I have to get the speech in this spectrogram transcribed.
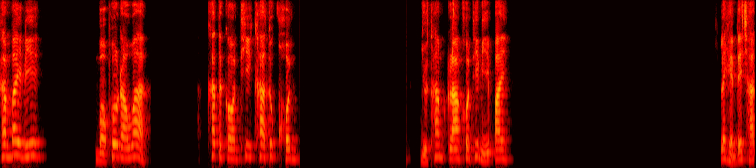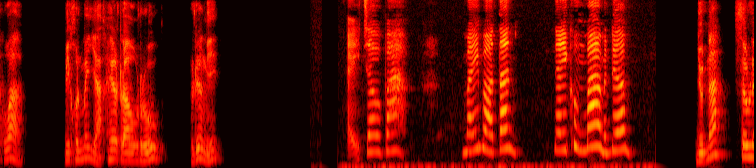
คำใบ้นี้ บอกพวกเราว่าฆาตกรที่ฆ่าทุกคน อยู่ท่ามกลางคนที่หนีไป และเห็นได้ชัดว่า มีคนไม่อยากให้เรารู้เรื่องนี้ ไอ้เจ้าบ้า ไม้บอตันนายคงบ้าเหมือนเดิม หยุดนะเซลเล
